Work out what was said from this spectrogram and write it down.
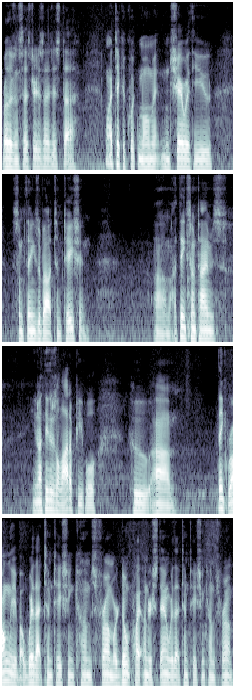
brothers and sisters, I just uh, want to take a quick moment and share with you some things about temptation. Um, I think sometimes, you know, I think there's a lot of people who um, think wrongly about where that temptation comes from or don't quite understand where that temptation comes from.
